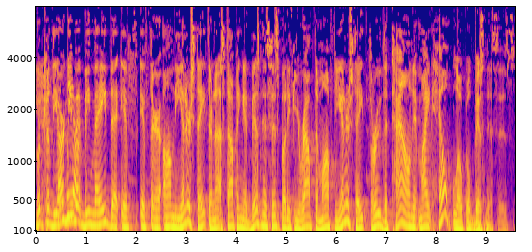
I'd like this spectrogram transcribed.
But could the so argument are, be made that if if they're on the interstate, they're not stopping at businesses, but if you route them off the interstate through the town, it might help local businesses?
